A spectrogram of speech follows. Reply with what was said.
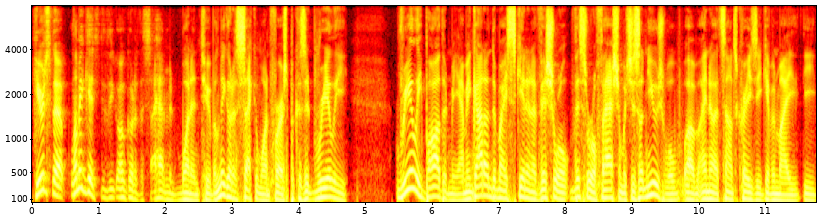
Here's the, let me get, the, I'll go to this. I had them in one and two, but let me go to the second one first because it really, really bothered me. I mean, got under my skin in a visceral visceral fashion, which is unusual. Um, I know it sounds crazy given my the,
